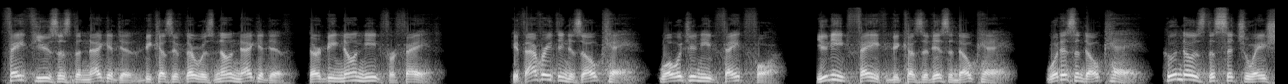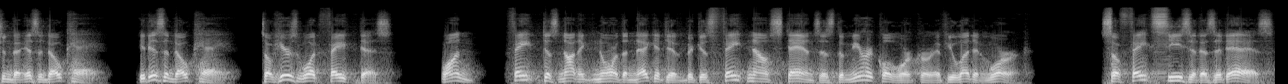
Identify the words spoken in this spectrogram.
Faith uses the negative because if there was no negative, there'd be no need for faith. If everything is okay, what would you need faith for? You need faith because it isn't okay. What isn't okay? Who knows the situation that isn't okay? It isn't okay. So here's what faith does. 1. Faith does not ignore the negative because fate now stands as the miracle worker if you let it work. So fate sees it as it is.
